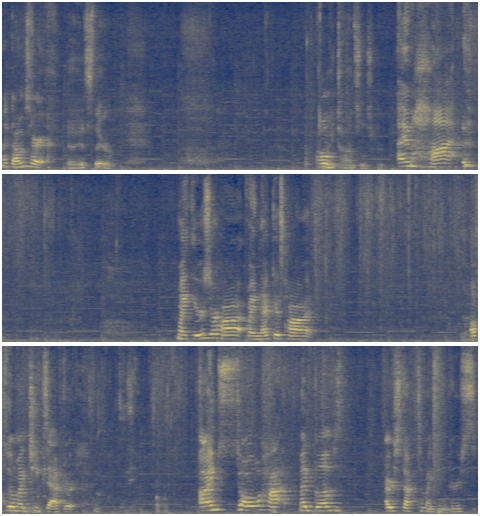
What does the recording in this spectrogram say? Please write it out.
My thumbs hurt. Yeah, it's there. Oh. My tonsils hurt. I'm hot. My ears are hot. My neck is hot. I'll feel my cheeks after. I'm so hot. My gloves are stuck to my fingers.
